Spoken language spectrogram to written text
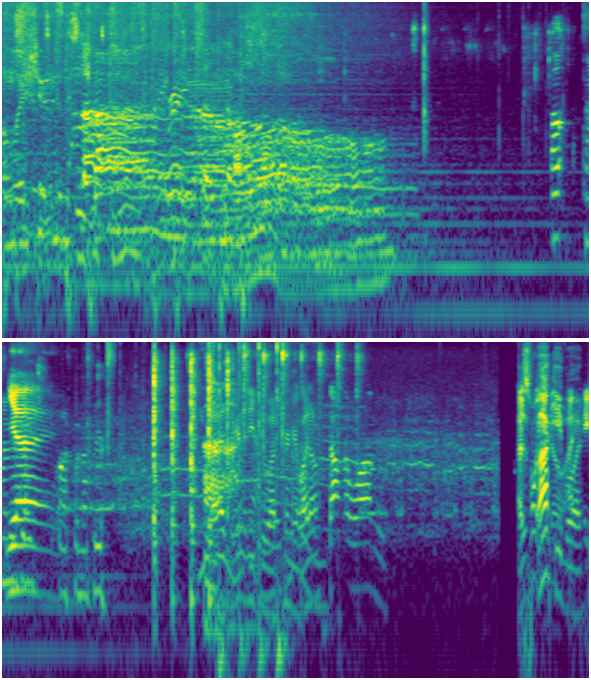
Only shooting stars break the mold. Oh, time to Yay. get Aquan up here. Guys, you're gonna need to uh, turn your light on. Not the one. I just want Rocky you to know I boy.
